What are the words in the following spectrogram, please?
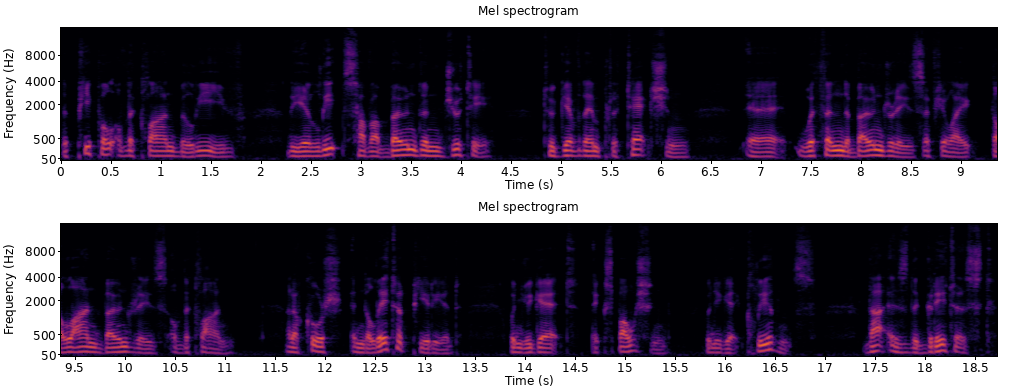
the people of the clan believe the elites have a bounden duty to give them protection uh, within the boundaries, if you like, the land boundaries of the clan. And of course, in the later period, when you get expulsion, when you get clearance, that is the greatest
